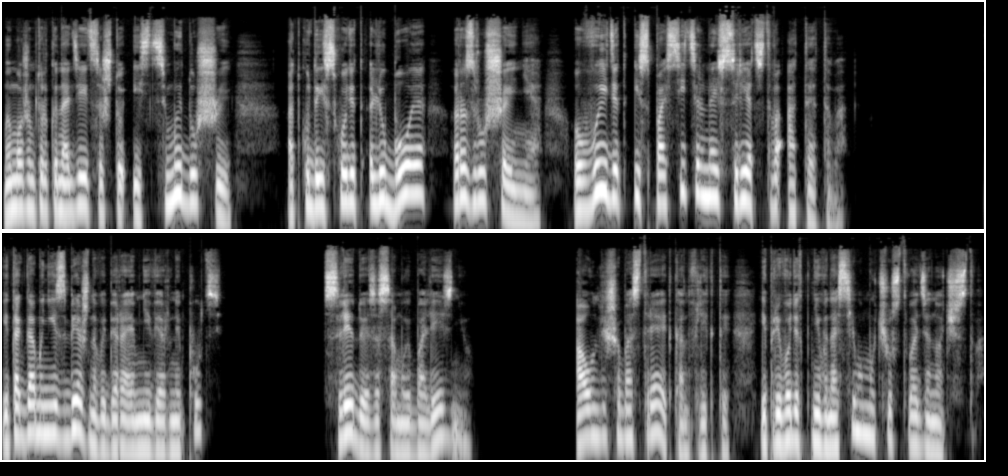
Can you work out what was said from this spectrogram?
мы можем только надеяться, что из тьмы души, откуда исходит любое разрушение, выйдет и спасительное средство от этого. И тогда мы неизбежно выбираем неверный путь, следуя за самой болезнью, а он лишь обостряет конфликты и приводит к невыносимому чувству одиночества.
